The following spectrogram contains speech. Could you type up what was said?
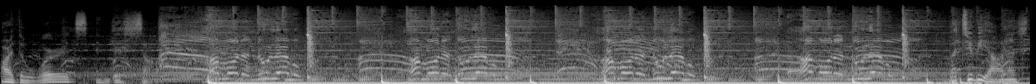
are the words in this song. I'm on a new level. I'm on a new level. I'm on a new level. I'm on a new level. But to be honest,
